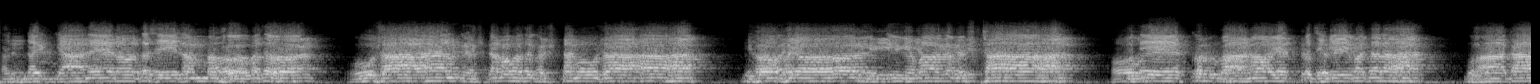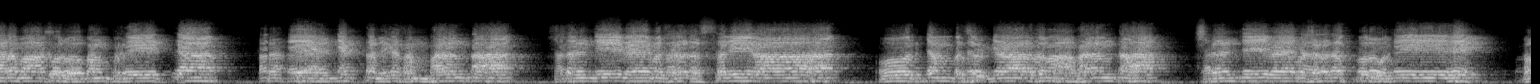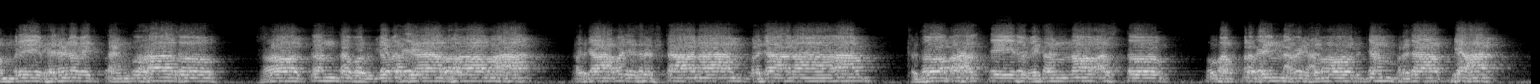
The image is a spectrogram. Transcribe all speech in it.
सञ्जज्ञानेनोदशीतम् बभूवतुः ऊषाम् कृष्णमवतु कृष्णमूषाः। कुर्वाणो यत्पृथिवीमचलः गुहाकारमासुरूपम् प्रतीत्य। शरञ्जीवेम शरदः सवीराः ऊर्जम् पृथिव्यारसमाभरन्तः शरञ्जीवेम शरदः पुरोचेः कम्रेभिरणवित्तम् गुहासु भवामः प्रजापतिसृष्टानाम् प्रजानाम्। क्षुतोपहत्तेषु वितन्नो अस्तु। उपप्रभिन्नविषमोर्जम् प्रजाभ्यः।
